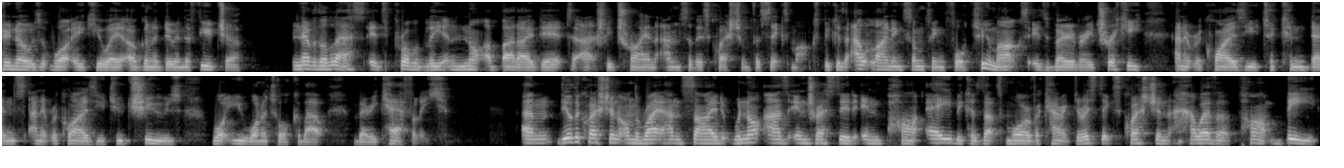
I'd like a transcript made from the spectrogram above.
who knows what AQA are going to do in the future. Nevertheless, it's probably not a bad idea to actually try and answer this question for six marks because outlining something for two marks is very, very tricky and it requires you to condense and it requires you to choose what you want to talk about very carefully. Um, the other question on the right hand side, we're not as interested in part A because that's more of a characteristics question. However, part B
